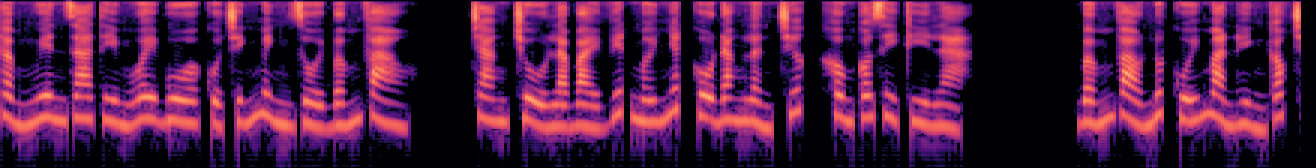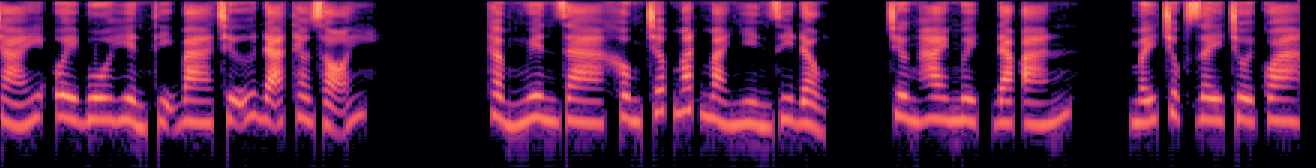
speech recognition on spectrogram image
Thẩm Nguyên ra tìm Weibo của chính mình rồi bấm vào. Trang chủ là bài viết mới nhất cô đăng lần trước, không có gì kỳ lạ. Bấm vào nút cuối màn hình góc trái, Weibo hiển thị ba chữ đã theo dõi. Thẩm Nguyên gia không chớp mắt mà nhìn di động. chương 20, đáp án. Mấy chục giây trôi qua,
